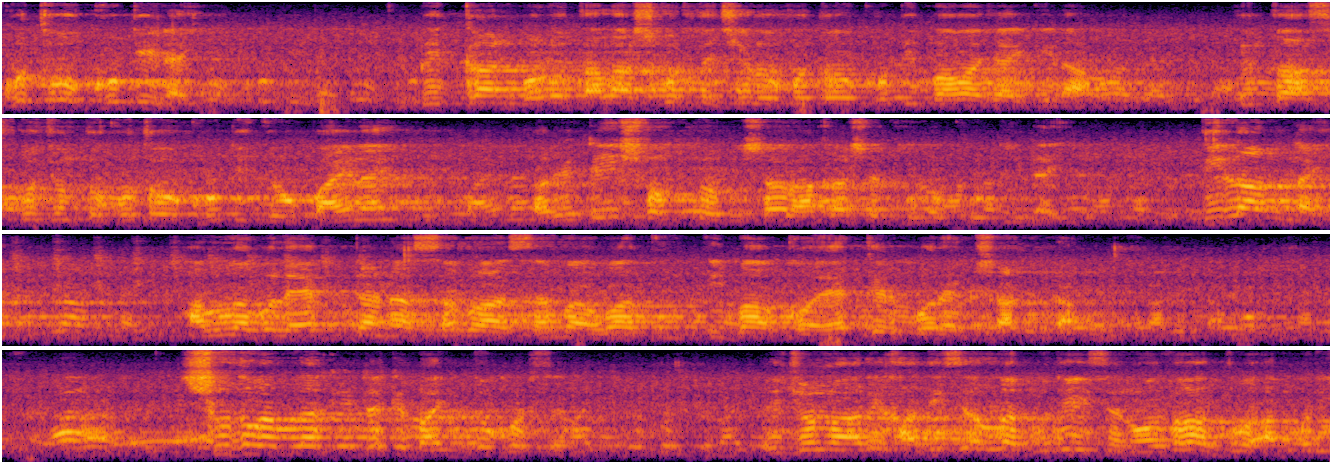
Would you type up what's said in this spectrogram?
কোথাও খুঁটি নাই। বিজ্ঞান বড় তালাশ করতেছিল কোথাও খুঁটি পাওয়া যায় কিনা। কিন্তু আজ পর্যন্ত কোথাও খুঁটি কেউ পায় নাই। আর এটাই সত্য, বিশাল আকাশের কোনো খুঁটি নাই। তিলান নাই। আল্লাহ বলে, একটা না সাবা সাবা ওয়াতুন তিবাক, একের পর এক সাতটা। শুধু আল্লাহকে এটাকে বাধ্য করছেন? এই জন্য আরেক হাদিসে আল্লাহ বুঝেছেন অবাত আমরি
